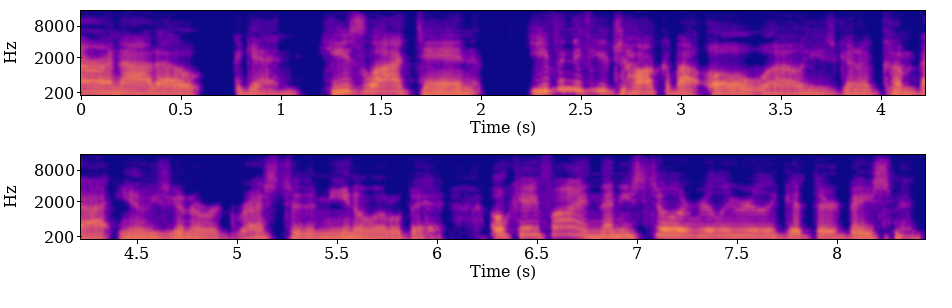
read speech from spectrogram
Arenado, again, he's locked in. Even if you talk about, oh, well, he's going to come back, you know, he's going to regress to the mean a little bit. Okay, fine. Then he's still a really, really good third baseman.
